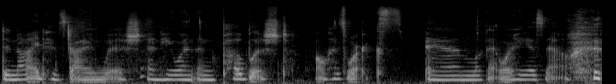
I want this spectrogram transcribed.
denied his dying wish and he went and published all his works. And look at where he is now.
